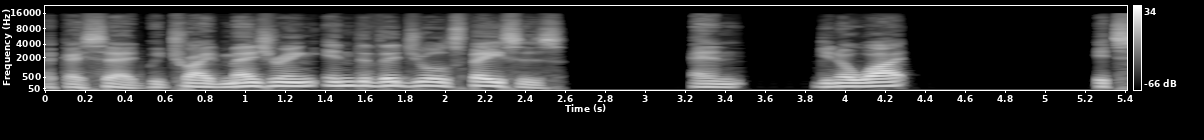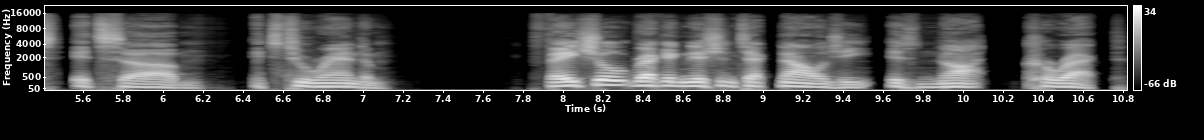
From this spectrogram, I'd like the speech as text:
Like I said, we tried measuring individuals' faces, and you know what? It's it's um it's too random. Facial recognition technology is not correct.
